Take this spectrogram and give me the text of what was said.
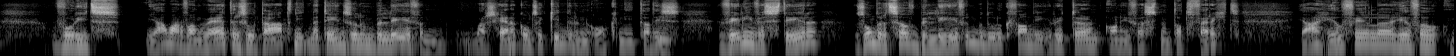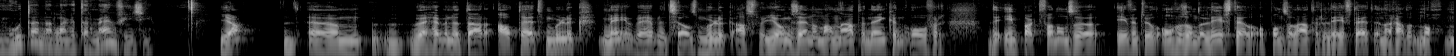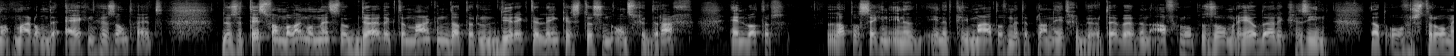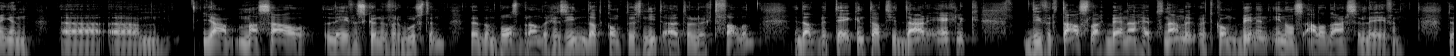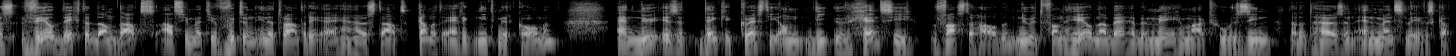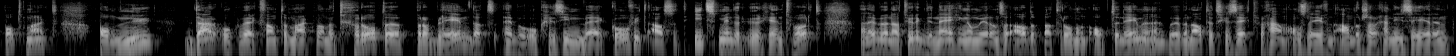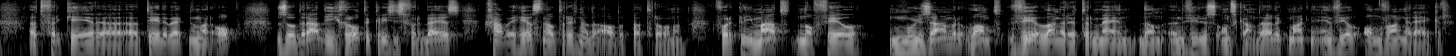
voor iets ja, waarvan wij het resultaat niet meteen zullen beleven. Waarschijnlijk onze kinderen ook niet. Dat is hmm. veel investeren zonder het zelf beleven, bedoel ik, van die return on investment. Dat vergt ja, heel, veel, eh, heel veel moed en een lange termijnvisie. Ja, Ehm, we hebben het daar altijd moeilijk mee. We hebben het zelfs moeilijk als we jong zijn om al na te denken over de impact van onze eventueel ongezonde leefstijl op onze latere leeftijd. En dan gaat het nog, nog maar om de eigen gezondheid. Dus het is van belang om mensen ook duidelijk te maken dat er een directe link is tussen ons gedrag en wat er laten we zeggen, in het, in het klimaat of met de planeet gebeurt. We hebben afgelopen zomer heel duidelijk gezien dat overstromingen uh, um, ja, massaal levens kunnen verwoesten. We hebben bosbranden gezien, dat komt dus niet uit de lucht vallen. En dat betekent dat je daar eigenlijk die vertaalslag bijna hebt. Namelijk, het komt binnen in ons alledaagse leven. Dus veel dichter dan dat, als je met je voeten in het water in je eigen huis staat, kan het eigenlijk niet meer komen. En nu is het denk ik kwestie om die urgentie vast te houden. Nu we het van heel nabij hebben meegemaakt hoe we zien dat het huizen en mensenlevens kapot maakt. Om nu daar ook werk van te maken. Want het grote probleem, dat hebben we ook gezien bij COVID, als het iets minder urgent wordt, dan hebben we natuurlijk de neiging om weer onze oude patronen op te nemen. We hebben altijd gezegd, we gaan ons leven anders organiseren, het verkeer, uh, telewerk, noem maar op. Zodra die grote crisis voorbij is, gaan we heel snel terug naar de oude patronen. Voor klimaat nog veel moeizamer, want veel langere termijn dan een virus ons kan duidelijk maken en veel omvangrijker.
